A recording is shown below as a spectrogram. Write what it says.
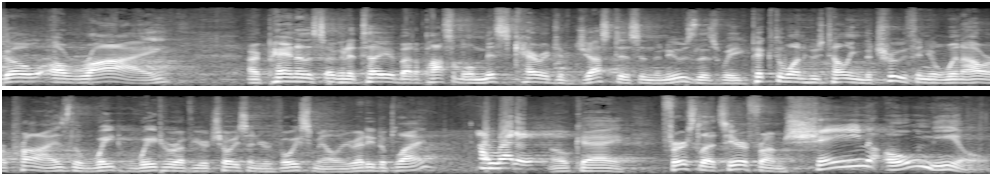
go awry. Our panelists are going to tell you about a possible miscarriage of justice in the news this week. Pick the one who's telling the truth, and you'll win our prize, the wait waiter of your choice on your voicemail. Are you ready to play? I'm ready. Okay. First, let's hear from Shane O'Neill.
